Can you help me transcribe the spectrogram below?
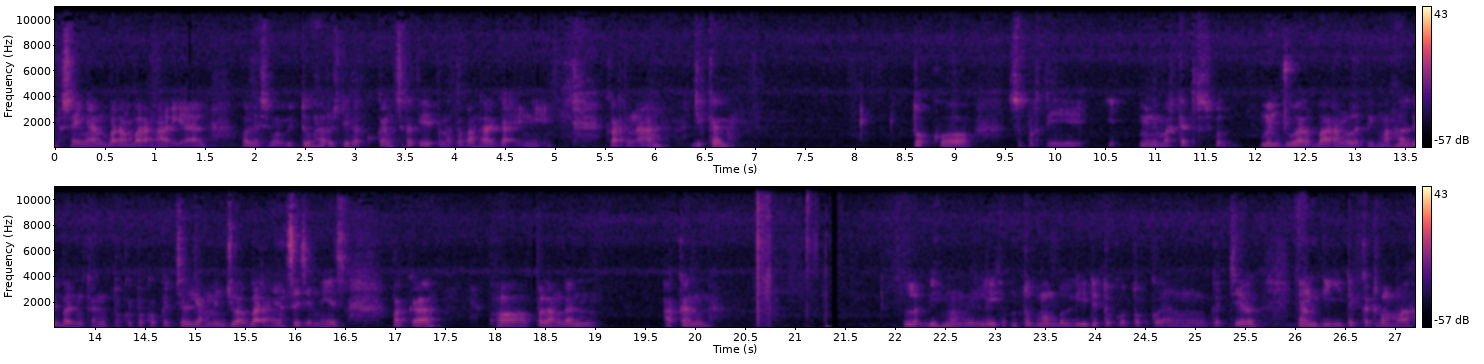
persaingan barang-barang harian, oleh sebab itu harus dilakukan strategi penetapan harga ini. Karena jika toko seperti minimarket tersebut menjual barang lebih mahal dibandingkan toko-toko kecil yang menjual barang yang sejenis, maka uh, pelanggan akan lebih memilih untuk membeli di toko-toko yang kecil yang di dekat rumah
